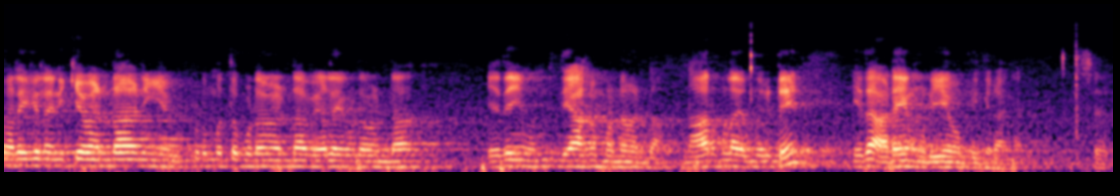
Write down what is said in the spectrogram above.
தலைகளை நிற்க வேண்டாம் நீங்கள் குடும்பத்தை விட வேண்டாம் வேலையை விட வேண்டாம் எதையும் வந்து தியாகம் பண்ண வேண்டாம். நார்மலாக இருந்துக்கிட்டே இதை அடைய முடியும் அப்படிங்கிறாங்க. சரி.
